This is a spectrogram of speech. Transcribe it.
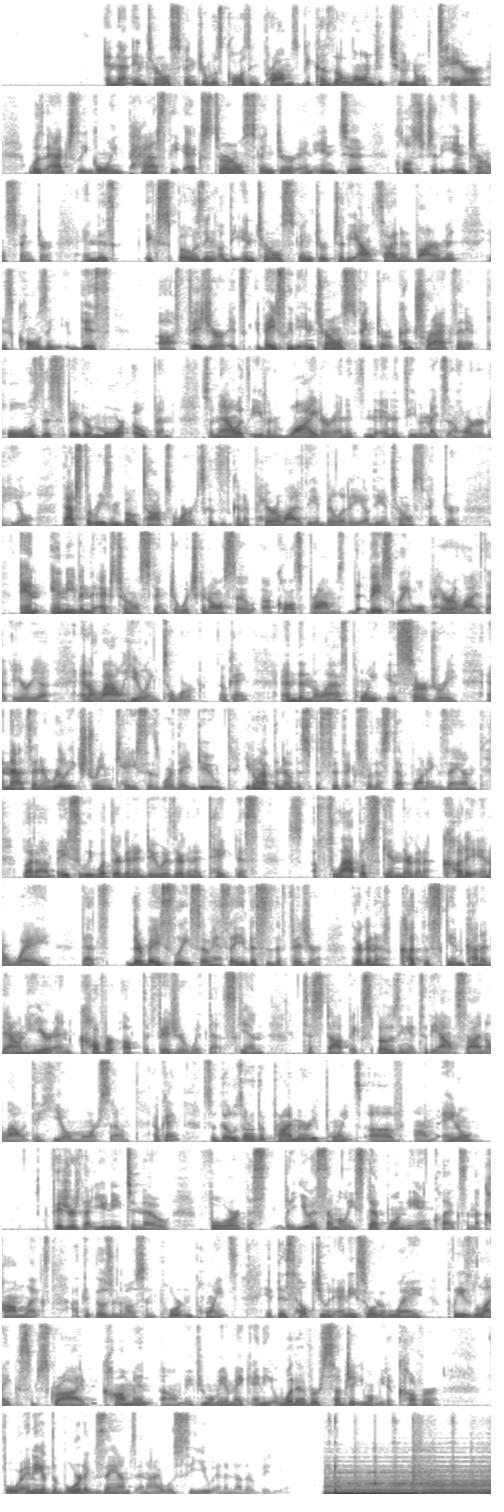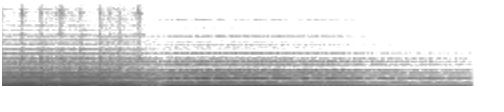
And that internal sphincter was causing problems because the longitudinal tear was actually going past the external sphincter and into closer to the internal sphincter. And this exposing of the internal sphincter to the outside environment is causing this uh, fissure. It's basically the internal sphincter contracts and it pulls this figure more open. So now it's even wider and it's and it's even makes it harder to heal. That's the reason Botox works because it's going to paralyze the ability of the internal sphincter and and even the external sphincter, which can also uh, cause problems. Basically, it will paralyze that area and allow healing to work. Okay, and then the last point is surgery, and that's in really extreme cases where they do. You don't have to know the specifics for the step one exam, but uh, basically, what they're going to do is they're going to take this a flap of skin, they're going to cut it in a way that's they're basically so say this is the fissure they're going to cut the skin kind of down here and cover up the fissure with that skin to stop exposing it to the outside and allow it to heal more so. Okay, so those are the primary points of um, anal fissures that you need to know for the, the USMLE Step 1, the NCLEX, and the COMLEX. I think those are the most important points. If this helped you in any sort of way, please like, subscribe, comment um, if you want me to make any, whatever subject you want me to cover for any of the board exams, and I will see you in another video.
